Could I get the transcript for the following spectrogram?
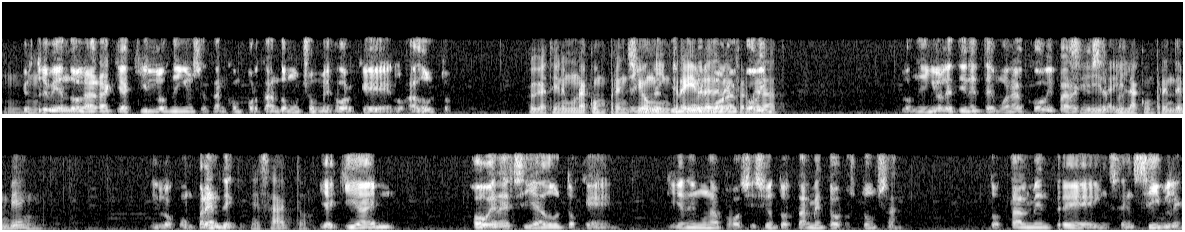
Yo estoy viendo, Lara, que aquí los niños se están comportando mucho mejor que los adultos. Oiga, tienen una comprensión increíble de la enfermedad. Los niños le tienen temor al COVID para que sepan. y la comprenden bien. Y lo comprenden. Exacto. Y aquí hay jóvenes y adultos que tienen una posición totalmente obtusa, totalmente insensible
